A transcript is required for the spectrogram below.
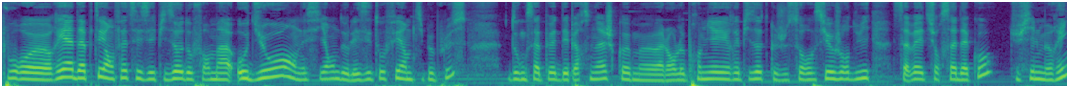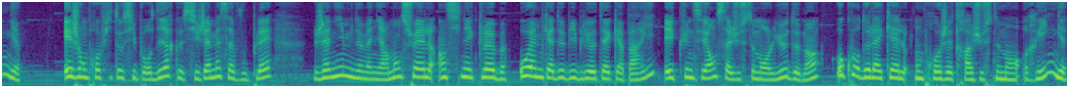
pour euh, réadapter en fait ces épisodes au format audio en essayant de les étoffer un petit peu plus. Donc ça peut être des personnages comme alors le premier épisode que je sors aussi aujourd'hui, ça va être sur Sadako du film Ring. Et j'en profite aussi pour dire que si jamais ça vous plaît, j'anime de manière mensuelle un ciné-club au MK2 Bibliothèque à Paris et qu'une séance a justement lieu demain, au cours de laquelle on projettera justement Ring,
